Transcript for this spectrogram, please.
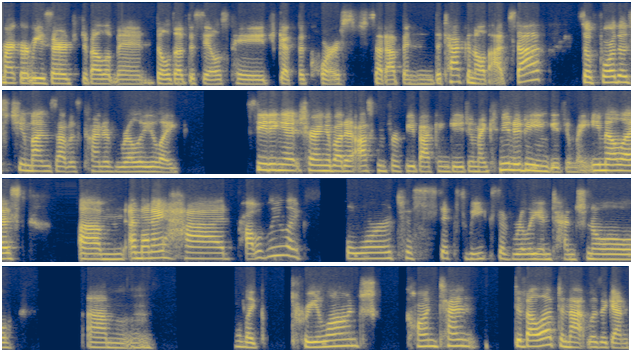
market research, development, build out the sales page, get the course set up and the tech and all that stuff. So for those two months, I was kind of really like seeding it, sharing about it, asking for feedback, engaging my community, engaging my email list. Um, and then I had probably like four to six weeks of really intentional, um, like pre launch content developed. And that was again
